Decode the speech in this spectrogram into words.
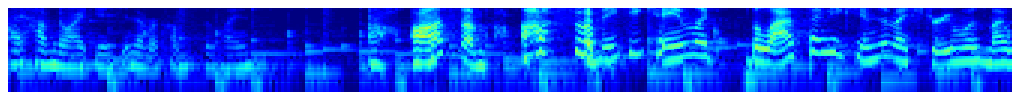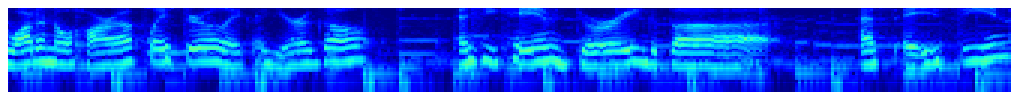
I have no idea. He never comes to mind. Oh, awesome. I think he came like the last time he came to my stream was my Wada Nohara playthrough like a year ago, and he came during the SA scene.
